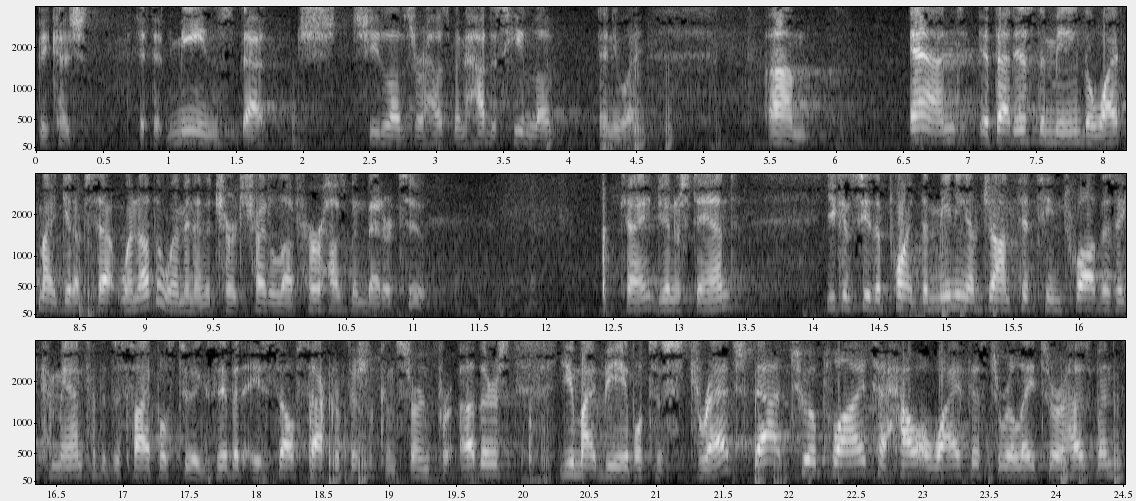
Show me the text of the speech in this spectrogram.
Because if it means that she loves her husband, how does he love anyway? Um, and if that is the meaning, the wife might get upset when other women in the church try to love her husband better too. Okay, do you understand? You can see the point. The meaning of John 15, 12 is a command for the disciples to exhibit a self-sacrificial concern for others. You might be able to stretch that to apply to how a wife is to relate to her husband.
